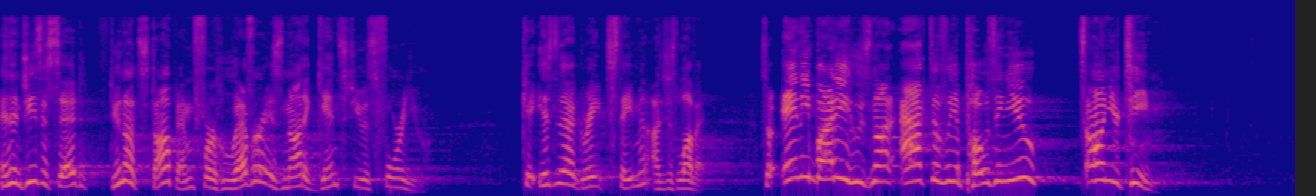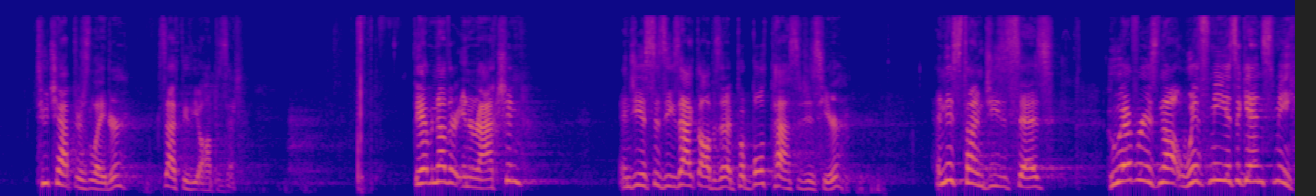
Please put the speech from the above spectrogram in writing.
And then Jesus said, do not stop him, for whoever is not against you is for you. Okay, isn't that a great statement? I just love it. So, anybody who's not actively opposing you, it's on your team. Two chapters later, exactly the opposite. They have another interaction, and Jesus says the exact opposite. I put both passages here. And this time, Jesus says, Whoever is not with me is against me.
